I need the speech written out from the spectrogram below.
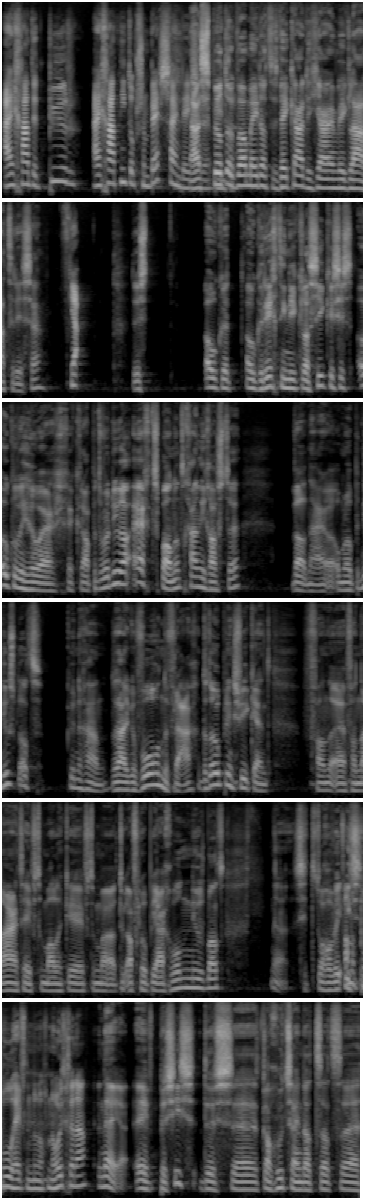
hij gaat dit puur, hij gaat niet op zijn best zijn deze Ja, het speelt winter. ook wel mee dat het WK dit jaar een week later is, hè? Ja. Dus ook, het, ook richting die klassiekers is het ook wel weer heel erg eh, krap. Het wordt nu wel echt spannend. Gaan die gasten wel naar eh, Omloop het Nieuwsblad kunnen gaan? Dat is eigenlijk de volgende vraag. Dat openingsweekend van, eh van Aert heeft hem al een keer, heeft hem eh, natuurlijk afgelopen jaar gewonnen, Nieuwsblad. Nou, zit toch alweer Van iets... Poel heeft hem nog nooit gedaan. Nee, ja, heeft, precies. Dus eh, het kan goed zijn dat, dat eh,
